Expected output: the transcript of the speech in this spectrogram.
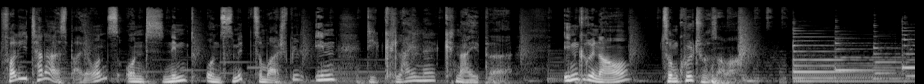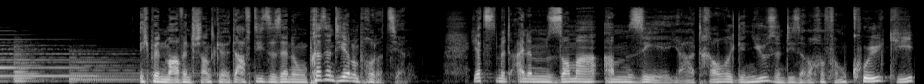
Volli Tanner ist bei uns und nimmt uns mit zum Beispiel in die kleine Kneipe in Grünau zum Kultursommer. Ich bin Marvin Standke, darf diese Sendung präsentieren und produzieren. Jetzt mit einem Sommer am See. Ja, traurige News in dieser Woche vom Kulki.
